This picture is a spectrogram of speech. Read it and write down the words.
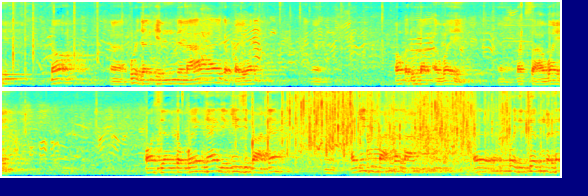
14 เนาะอ่าผู้ใดอยากเห็นในร้ายกับไปวัดอ่าเขากระดุรักเอาไว้อ่ารักษาไว้ พอเสียงตบมือแห้งอย่าง20 บาทเนะอืมเอา20 บาทท่านหลังเออช่วยติดเครื่องมาได้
